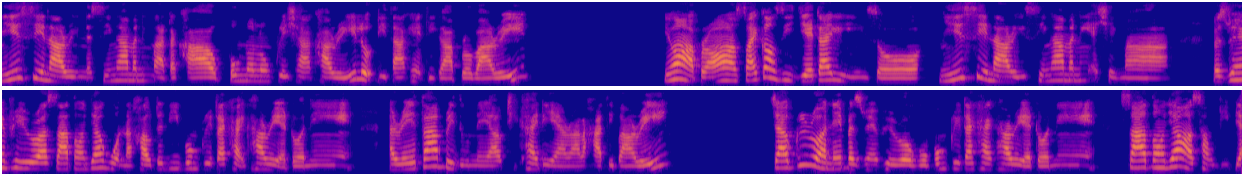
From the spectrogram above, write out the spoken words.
မြေစီနာရီ25မိနစ်မှာတစ်ခါပုံနှလုံးကရရှာခါရီလို့ဒီသားခဲ့ဒီကပရပါရီယောအပရစိုက်ကောင်စီရဲတိုက်လီဆိုမြေစီနာရီ15မိနစ်အချိန်မှာပဇွန်ဖရီရောစာတုံကြောက်ကိုနှခေါတတိပုံကရတိုက်ခိုက်ခါရီအတွက်နဲ့အရေတာပြည်သူနေရောက်ထိခိုက်တယ်ရလာဟာတိပါရီကြောက်ကရီရောနဲ့ပဇွန်ဖရီရောကိုပုံကရတိုက်ခိုက်ခါရီအတွက်နဲ့စာတုံကြောင့်အဆောင်တီပြ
